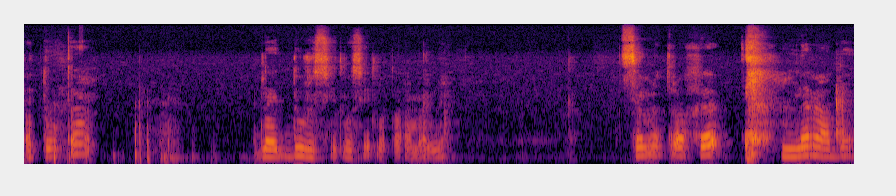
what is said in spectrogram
А тут навіть дуже світло-світло карамельний. Це мене трохи не радує.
